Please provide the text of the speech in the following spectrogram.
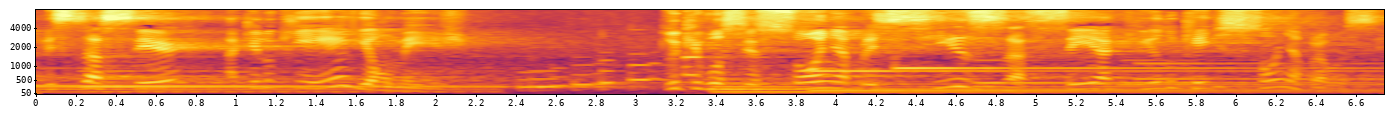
precisa ser aquilo que Ele almeja. Tudo que você sonha precisa ser aquilo que Ele sonha para você.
